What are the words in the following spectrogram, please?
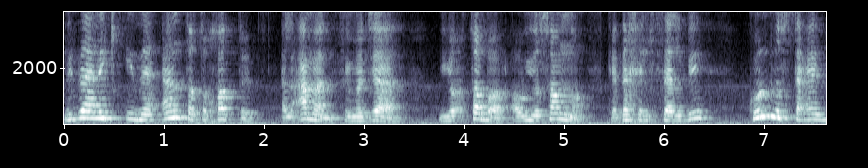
لذلك إذا أنت تخطط العمل في مجال يعتبر أو يصنف كدخل سلبي كن مستعد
